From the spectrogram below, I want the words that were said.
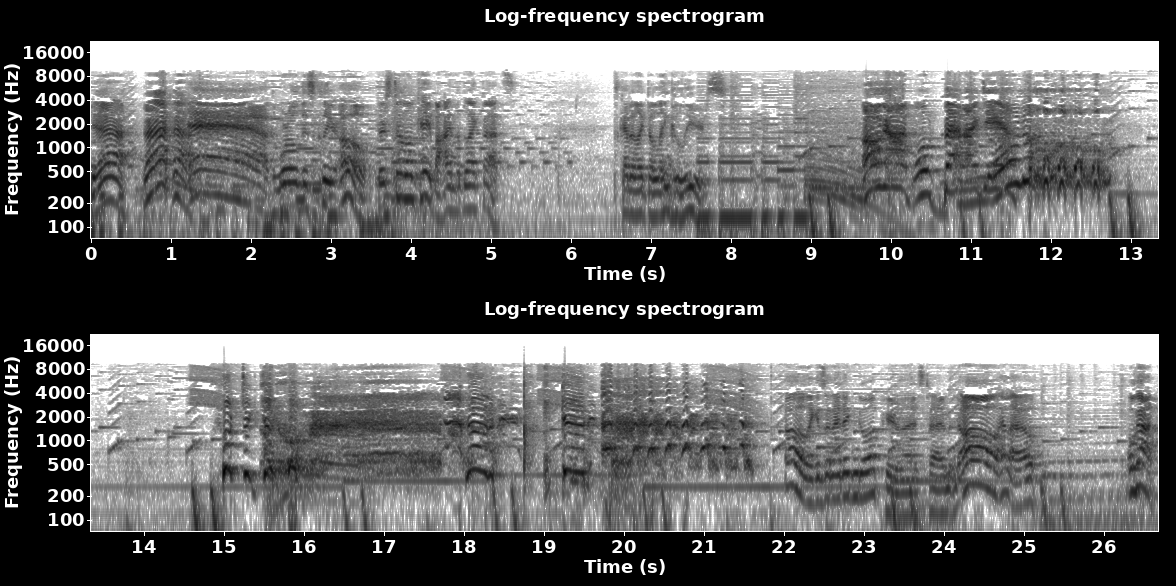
it. Yeah. Yeah! The world is clear. Oh, they're still okay behind the black dots. It's kind of like the Langoliers. Oh god! Oh, bad idea! oh no! like I said, I didn't go up here last time. Oh, hello. Oh god,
